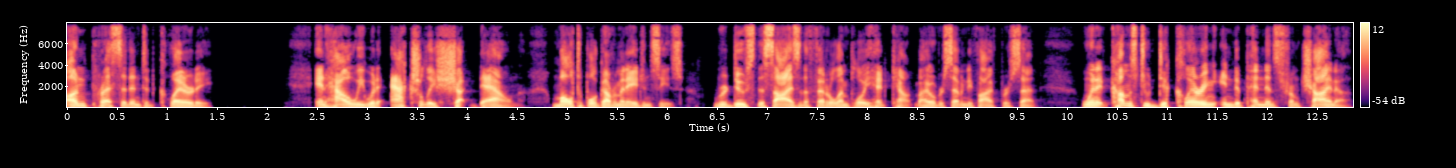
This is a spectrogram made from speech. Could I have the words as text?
unprecedented clarity in how we would actually shut down multiple government agencies, reduce the size of the federal employee headcount by over 75%. When it comes to declaring independence from China,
